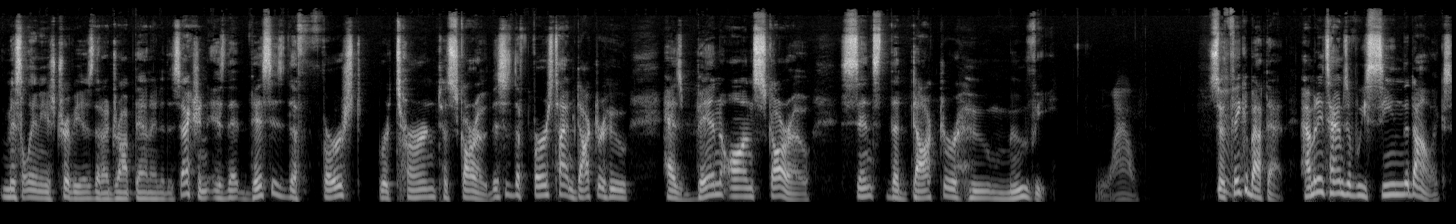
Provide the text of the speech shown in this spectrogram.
miscellaneous trivia's that I dropped down into the section is that this is the first return to Skaro. This is the first time Doctor Who has been on Skaro since the Doctor Who movie. wow. So think about that. How many times have we seen the Daleks?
